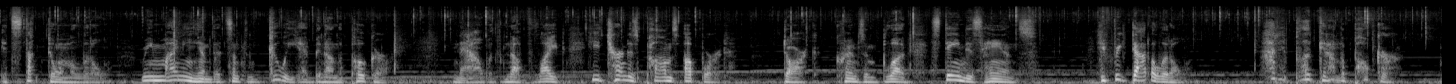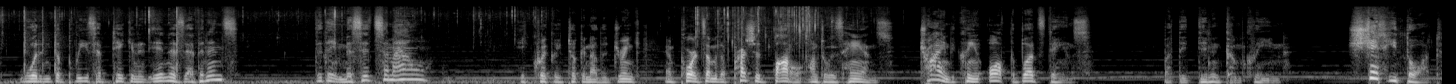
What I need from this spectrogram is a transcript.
it stuck to him a little, reminding him that something gooey had been on the poker. Now, with enough light, he turned his palms upward. Dark, crimson blood stained his hands. He freaked out a little. How did blood get on the poker? Wouldn't the police have taken it in as evidence? Did they miss it somehow? He quickly took another drink and poured some of the precious bottle onto his hands, trying to clean off the bloodstains. But they didn't come clean. Shit, he thought.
